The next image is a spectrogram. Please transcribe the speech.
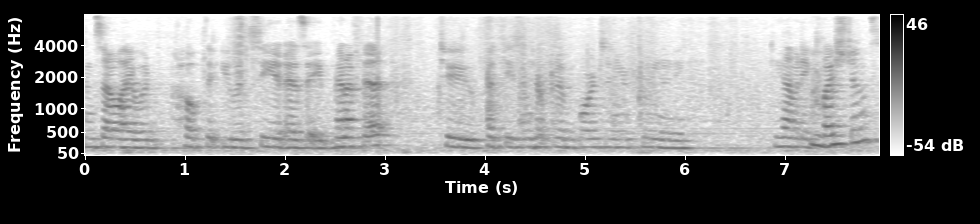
And so I would hope that you would see it as a benefit to put these interpretive boards in your community. Do you have any mm-hmm. questions?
